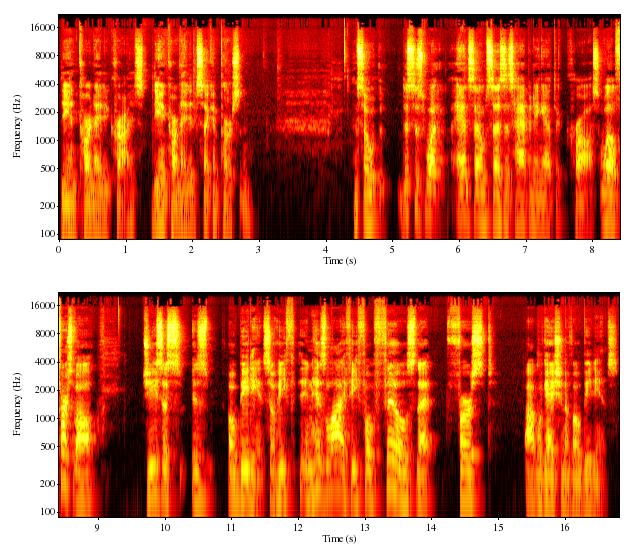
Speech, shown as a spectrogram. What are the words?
the incarnated Christ, the incarnated second person. And so this is what Anselm says is happening at the cross. Well, first of all, Jesus is obedient. So he in his life he fulfills that first obligation of obedience.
